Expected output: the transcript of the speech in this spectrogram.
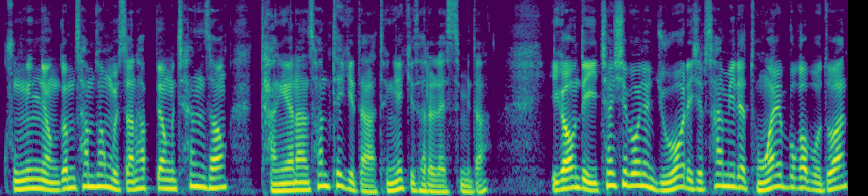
국민연금 삼성물산 합병 찬성 당연한 선택이다 등의 기사를 냈습니다. 이 가운데 2015년 6월 23일에 동아일보가 보도한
